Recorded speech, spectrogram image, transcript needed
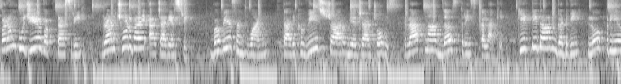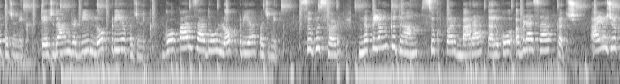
પરમ પૂજ્ય વક્તા શ્રી રણછોડભાઈ આચાર્ય શ્રી. ભવ્ય સંતવાણી, તારીખ વીસ ચાર બે હજાર ચોવીસ, રાતના દસ ત્રીસ કલાકે. કીર્તિદાન ગઢવી, લોકપ્રિય ભજનિક. તેજદાન ગઢવી, લોકપ્રિય ભજનિક. ગોપાલ સાધુ, લોકપ્રિય ભજનિક. શુભ સ્થળ નકલંક ધામ સુખપર બારા તાલુકો અબડાસા, કચ્છ. આયોજક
